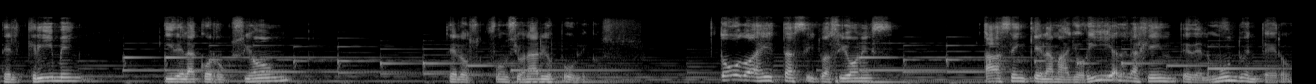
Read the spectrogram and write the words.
del crimen y de la corrupción de los funcionarios públicos. Todas estas situaciones hacen que la mayoría de la gente del mundo entero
